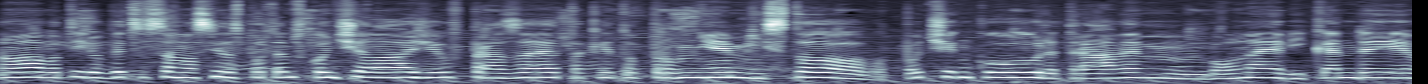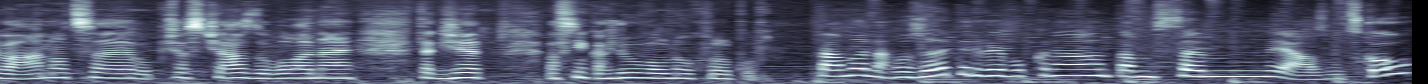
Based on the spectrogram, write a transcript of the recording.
No a od té doby, co jsem vlastně se sportem skončila, žiju v Praze, tak je to pro mě místo odpočinku, kde trávím trávím volné víkendy, Vánoce, občas část dovolené, takže vlastně každou volnou chvilku. Tamhle nahoře ty dvě okna, tam jsem já s Luckou.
